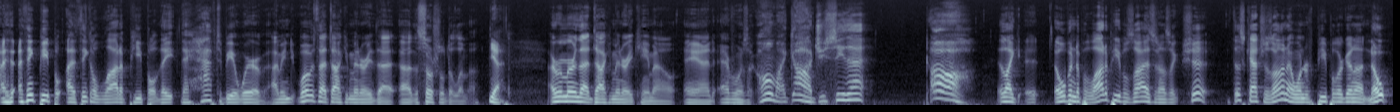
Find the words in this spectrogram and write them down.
I, I think people. I think a lot of people they they have to be aware of it. I mean, what was that documentary that uh, the Social Dilemma? Yeah. I remember that documentary came out and everyone was like, "Oh my god, did you see that?" Oh, It, like it opened up a lot of people's eyes, and I was like, "Shit, if this catches on, I wonder if people are gonna." Nope,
